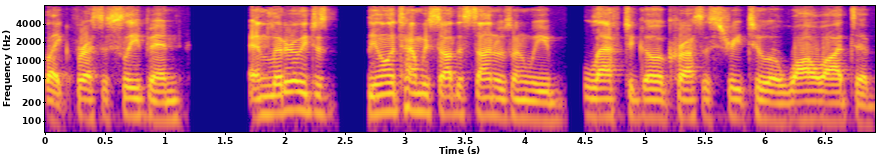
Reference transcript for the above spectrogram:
like for us to sleep in. And literally just the only time we saw the sun was when we left to go across the street to a wawa to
